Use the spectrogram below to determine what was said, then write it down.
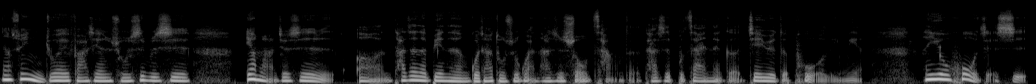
那所以你就会发现说，是不是要么就是呃，它真的变成国家图书馆，它是收藏的，它是不在那个借阅的破里面。那又或者是。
